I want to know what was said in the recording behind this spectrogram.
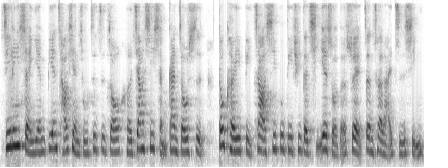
吉林省延边朝鲜族自治州和江西省赣州市，都可以比照西部地区的企业所得税政策来执行。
